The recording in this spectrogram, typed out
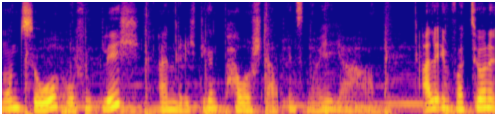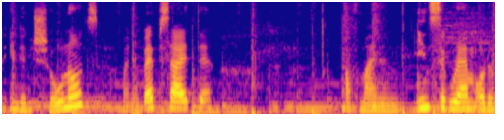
und so hoffentlich einen richtigen Powerstart ins neue Jahr haben. Alle Informationen in den Shownotes auf meiner Webseite, auf meinem Instagram oder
